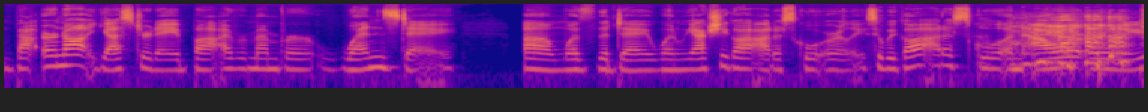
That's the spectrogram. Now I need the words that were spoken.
bad, or not yesterday, but I remember Wednesday um, was the day when we actually got out of school early. So we got out of school an oh, hour early,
